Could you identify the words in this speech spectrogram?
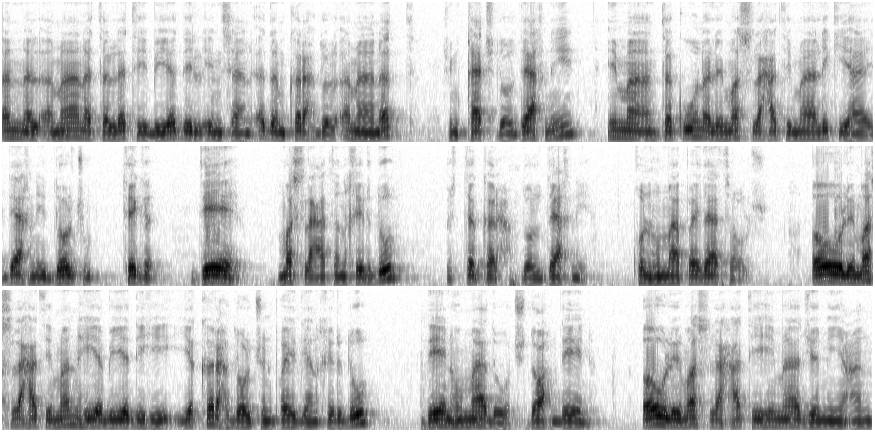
أن الأمانة التي بيد الإنسان أدم كرح دول أمانة تنقاتش دول داخني؟ إما أن تكون لمصلحة مالكها داخني دول تج دي مصلحة خيردو استكرح دول داخني. قل هما بيدات سولش أو لمصلحة من هي بيده يكرح دول شن بيدان خيردو دين هما دوش دوح دين. أو لمصلحتهما جميعا.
